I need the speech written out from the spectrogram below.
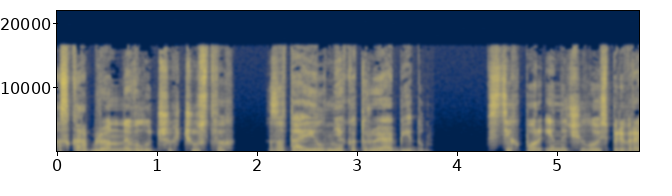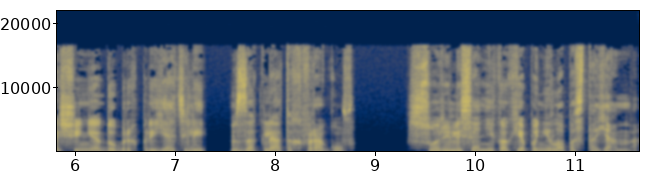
оскорбленный в лучших чувствах, затаил некоторую обиду. С тех пор и началось превращение добрых приятелей в заклятых врагов. Ссорились они, как я поняла, постоянно.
